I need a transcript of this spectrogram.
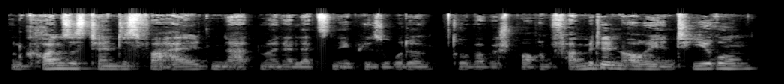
und konsistentes Verhalten, da hatten wir in der letzten Episode drüber gesprochen, vermitteln Orientierung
